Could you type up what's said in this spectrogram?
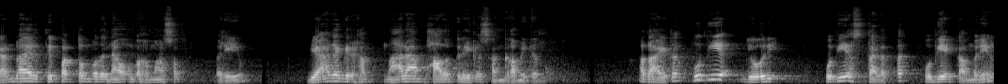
രണ്ടായിരത്തി പത്തൊമ്പത് നവംബർ മാസം വരെയും വ്യാജഗ്രഹം നാലാം ഭാവത്തിലേക്ക് സംക്രമിക്കുന്നു. അതായത് പുതിയ ജോലി പുതിയ സ്ഥലത്ത് പുതിയ കമ്പനിയിൽ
